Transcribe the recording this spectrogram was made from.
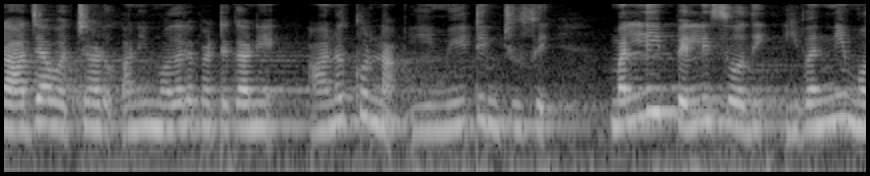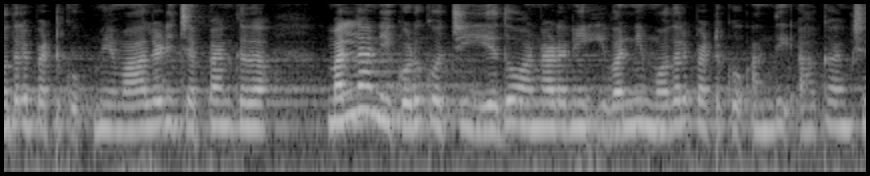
రాజా వచ్చాడు అని మొదలు పెట్టగానే అనుకున్న ఈ మీటింగ్ చూసి మళ్ళీ పెళ్ళి సోది ఇవన్నీ మొదలుపెట్టుకు మేము ఆల్రెడీ చెప్పాను కదా. మళ్ళా నీ కొడుకు వచ్చి ఏదో అన్నాడని ఇవన్నీ మొదలుపెట్టుకు అంది ఆకాంక్ష.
